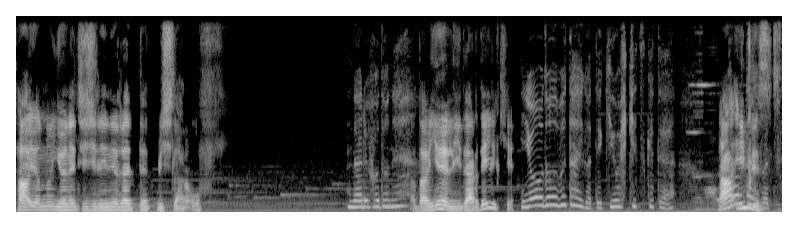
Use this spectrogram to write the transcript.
Tayon'un yöneticiliğini reddetmişler. Of. Adam yine lider değil ki. Ya İngiliz.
